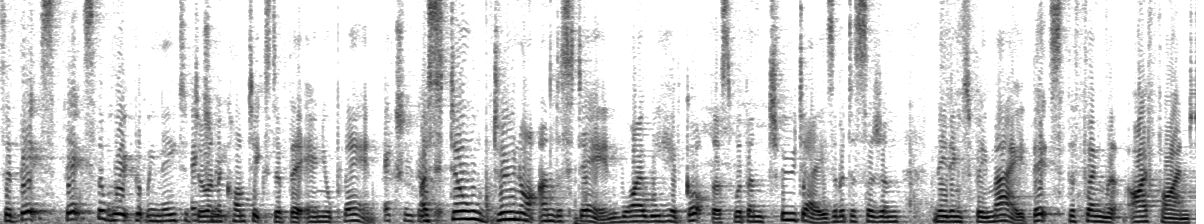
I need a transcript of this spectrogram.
So that's, that's the work that we need to do in the context of the annual plan. Actually, I still do not understand why we have got this within two days of a decision needing to be made. That's the thing that I find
